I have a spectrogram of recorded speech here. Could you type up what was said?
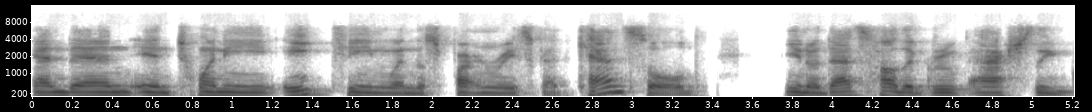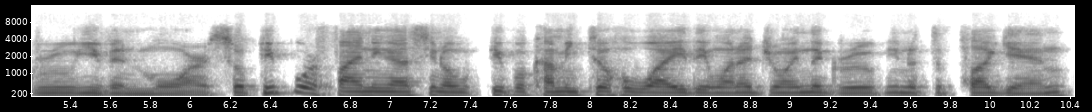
and then in 2018 when the spartan race got canceled you know that's how the group actually grew even more. So people were finding us you know people coming to hawaii they want to join the group you know to plug in.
